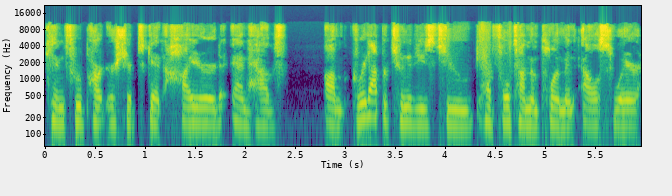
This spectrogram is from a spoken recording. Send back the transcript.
can, through partnerships, get hired and have um, great opportunities to have full time employment elsewhere.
